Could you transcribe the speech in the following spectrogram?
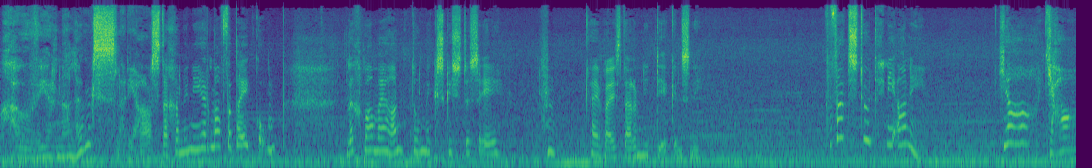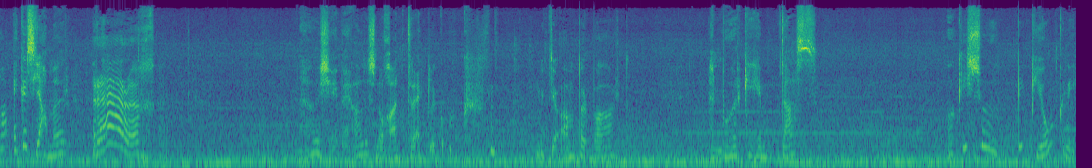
Gou weer na links, laat die haastige meneer maar verbykom. Lig maar my hand om ekskuus te sê. Hm, Hy wys daarom nie tekens nie. Wat stoot hy nie aan nie? Ja, ja, ek is jammer. Regtig. Nou is jy by alles nog aantreklik ook. Met jou amper baard. En boortjie hemdas. Ook nie so piepjonk nie.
